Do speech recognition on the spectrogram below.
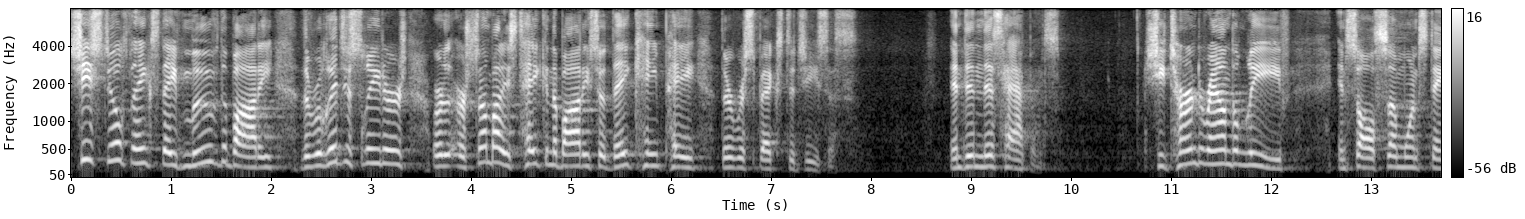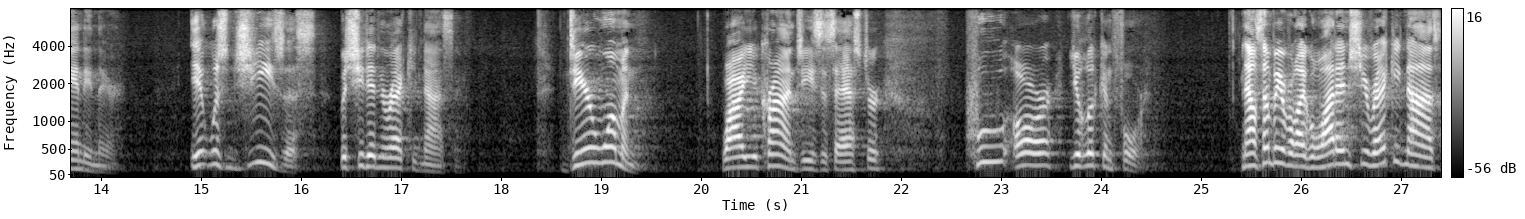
She still thinks they've moved the body, the religious leaders or, or somebody's taken the body so they can't pay their respects to Jesus. And then this happens. She turned around to leave and saw someone standing there. It was Jesus, but she didn't recognize him. Dear woman, why are you crying? Jesus asked her. Who are you looking for? Now, some people are like, well, why didn't she recognize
